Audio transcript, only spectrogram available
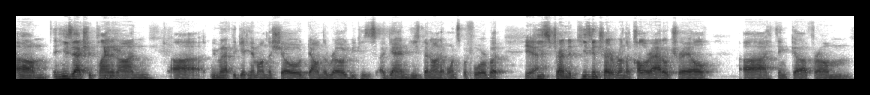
um, and he's actually planning on uh, we might have to get him on the show down the road because again, he's been on it once before, but yeah. he's trying to he's going to try to run the Colorado Trail. Uh, I think uh, from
